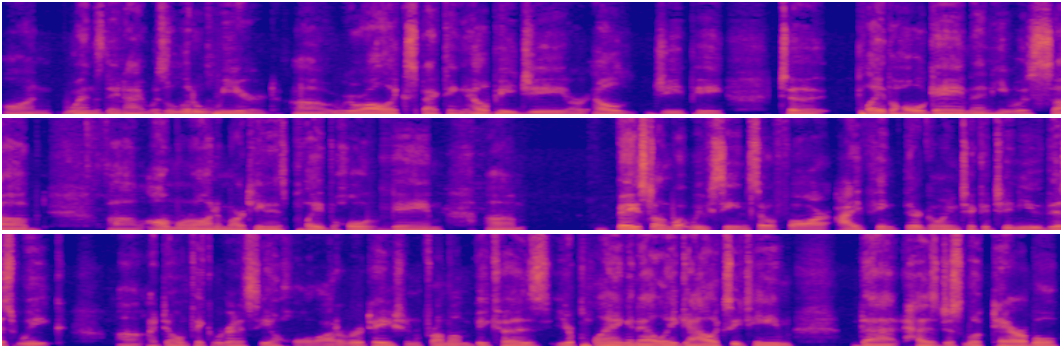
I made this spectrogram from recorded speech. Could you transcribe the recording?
on Wednesday night was a little weird. Uh, we were all expecting LPG or LGP to play the whole game, and he was subbed. Uh, Almiron and Martinez played the whole game. Um, based on what we've seen so far, I think they're going to continue this week Uh, I don't think we're going to see a whole lot of rotation from them because you're playing an LA Galaxy team that has just looked terrible,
